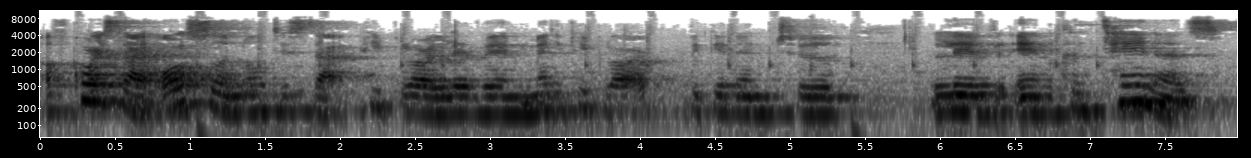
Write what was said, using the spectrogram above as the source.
Of course, I also noticed that people are living, many people are beginning to live in containers.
